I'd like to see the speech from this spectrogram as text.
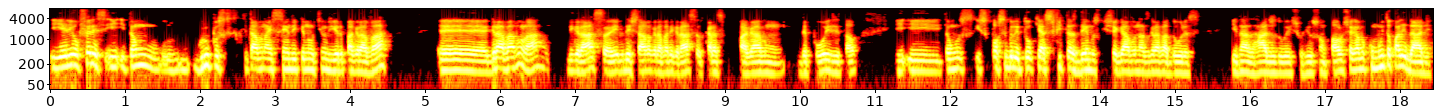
e ele oferecia. Então, grupos que estavam nascendo e que não tinham dinheiro para gravar, é, gravavam lá, de graça, ele deixava gravar de graça, os caras pagavam depois e tal. E, e, então isso possibilitou que as fitas demos que chegavam nas gravadoras e nas rádios do eixo Rio São Paulo chegavam com muita qualidade.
